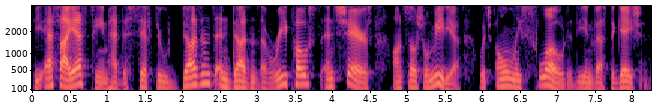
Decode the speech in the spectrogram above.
the SIS team had to sift through dozens and dozens of reposts and shares on social media, which only slowed the investigation.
